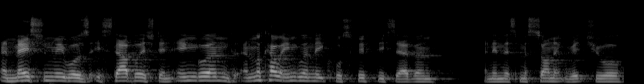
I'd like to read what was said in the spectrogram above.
and masonry was established in England. And look how England equals 57. And in this Masonic ritual,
